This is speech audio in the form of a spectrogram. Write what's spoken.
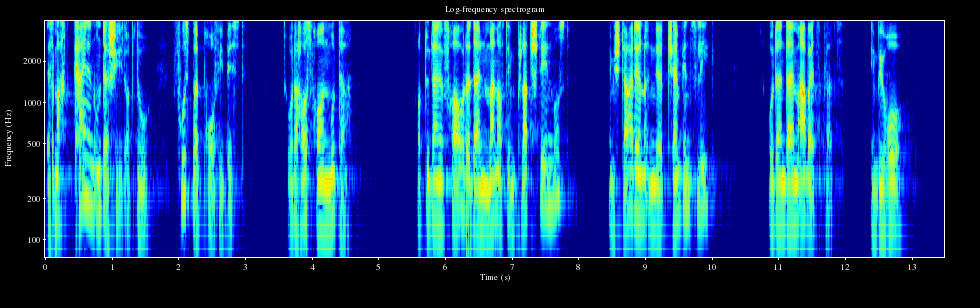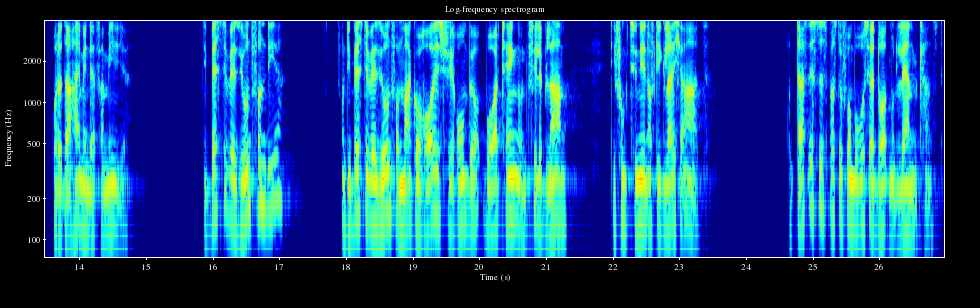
Es macht keinen Unterschied, ob du Fußballprofi bist oder Hausfrau und Mutter ob du deine Frau oder deinen Mann auf dem Platz stehen musst, im Stadion in der Champions League oder an deinem Arbeitsplatz, im Büro oder daheim in der Familie. Die beste Version von dir und die beste Version von Marco Reus, Jerome Boateng und Philipp Lahm, die funktionieren auf die gleiche Art. Und das ist es, was du von Borussia Dortmund lernen kannst,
